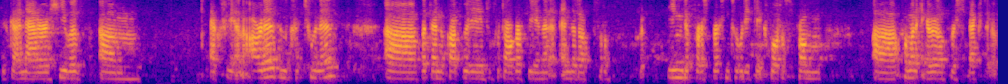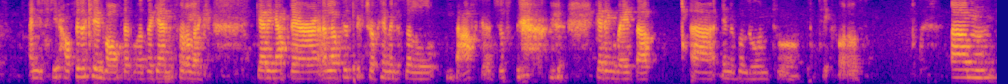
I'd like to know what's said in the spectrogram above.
this guy Nadar. He was um, actually an artist and cartoonist, uh, but then got really into photography and then ended up sort of being the first person to really take photos from uh, from an aerial perspective. And you see how physically involved that was. Again, sort of like getting up there. I love this picture of him in this little basket, just getting raised up uh, in a balloon to, to take photos. Um,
